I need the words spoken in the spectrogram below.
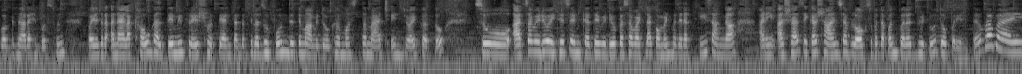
बघणार आहे बसून. पहिले तर अनायला खाऊ घालते मी फ्रेश होते आणि त्यानंतर तिला झोपवून देते. मग आम्ही दोघं मस्त मॅच एन्जॉय करतो. सो आजचा व्हिडिओ इथेच एंड करते. व्हिडिओ कसा वाटला कॉमेंटमध्ये नक्की सांगा. आणि अशाच एका छानशा ब्लॉगसोबत आपण परत भेटू. तोपर्यंत बाय बाय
